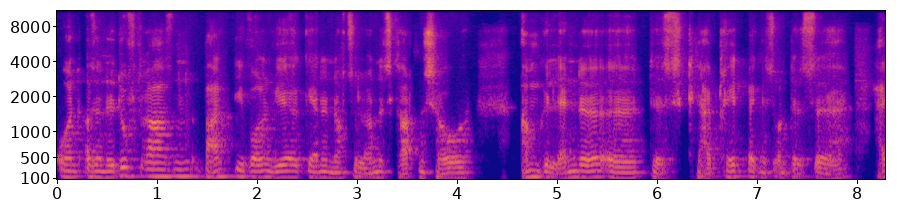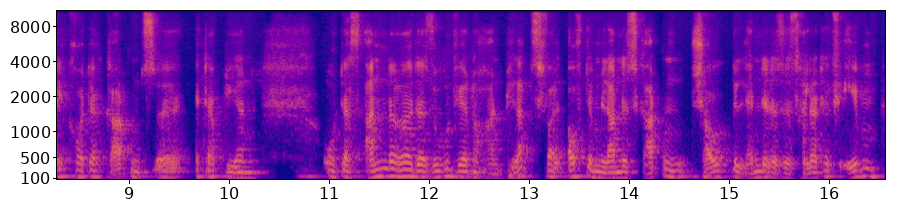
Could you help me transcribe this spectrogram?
Und also eine Duftrasenbank, die wollen wir gerne noch zur Landesgartenschau am Gelände äh, des Kneipp-Tretbeckens und des äh, Heilkräutergartens äh, etablieren. Und das andere, da suchen wir noch einen Platz, weil auf dem Landesgartenschaugelände, das ist relativ eben,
